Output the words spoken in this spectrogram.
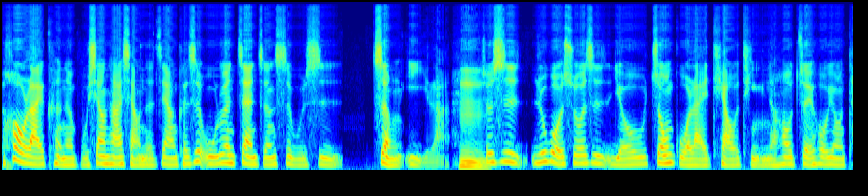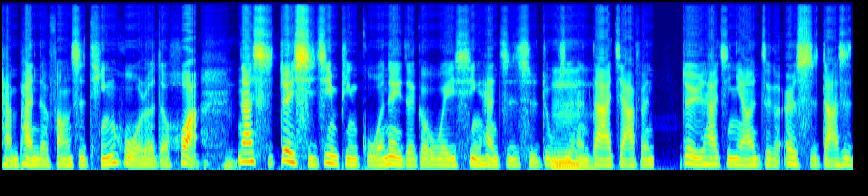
后来可能不像他想的这样，可是无论战争是不是正义啦，嗯，就是如果说是由中国来调停，然后最后用谈判的方式停火了的话，那对习近平国内这个威信和支持度是很大加分。对于他今年要这个二十大是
